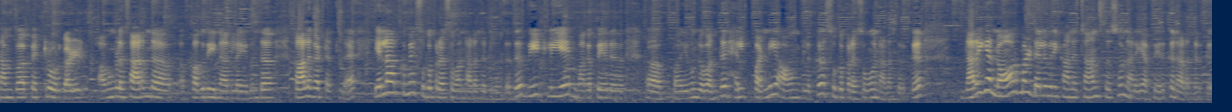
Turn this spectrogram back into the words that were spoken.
நம்ம பெற்றோர்கள் அவங்கள சார்ந்த பகுதியினரில் இருந்த காலகட்டத்தில் எல்லாருக்குமே சுகப்பிரசவம் நடந்துட்டு இருந்தது. வீட்லேயே மகப்பேறு இவங்க வந்து ஹெல்ப் பண்ணி அவங்களுக்கு சுகப்பிரசவம் நடந்திருக்கு. நிறைய நார்மல் டெலிவரிக்கான சான்சஸும் நிறைய பேருக்கு நடந்திருக்கு.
